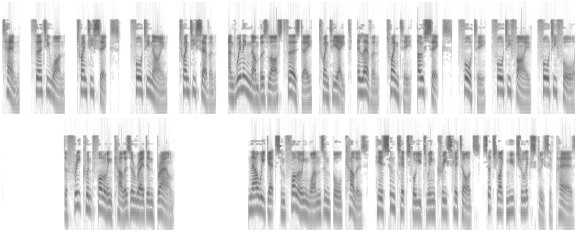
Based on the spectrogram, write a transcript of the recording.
10, 31, 26, 49, 27, and winning numbers last Thursday, 28, 11, 20, 06, 40, 45, 44. The frequent following colors are red and brown, now we get some following ones and ball colors. Here's some tips for you to increase hit odds, such like mutual exclusive pairs.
